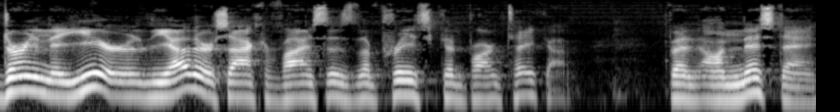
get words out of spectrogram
During the year, the other sacrifices the priest could partake of. But on this day,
